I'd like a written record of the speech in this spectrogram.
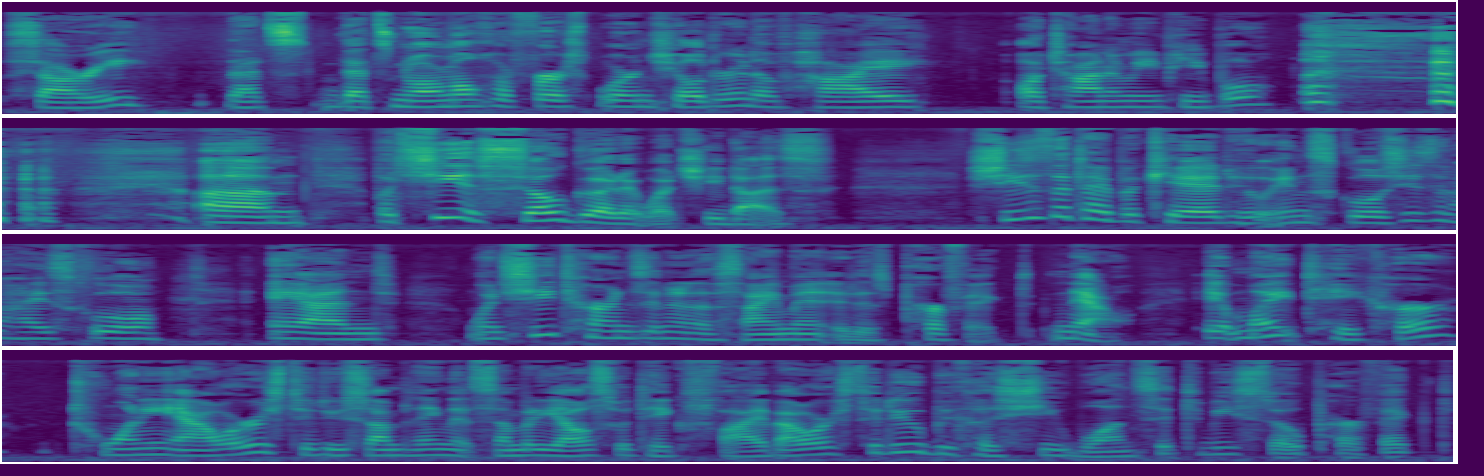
sorry, that's that's normal for firstborn children of high autonomy people. um, but she is so good at what she does. She's the type of kid who in school, she's in high school, and when she turns in an assignment, it is perfect. Now, it might take her 20 hours to do something that somebody else would take five hours to do because she wants it to be so perfect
